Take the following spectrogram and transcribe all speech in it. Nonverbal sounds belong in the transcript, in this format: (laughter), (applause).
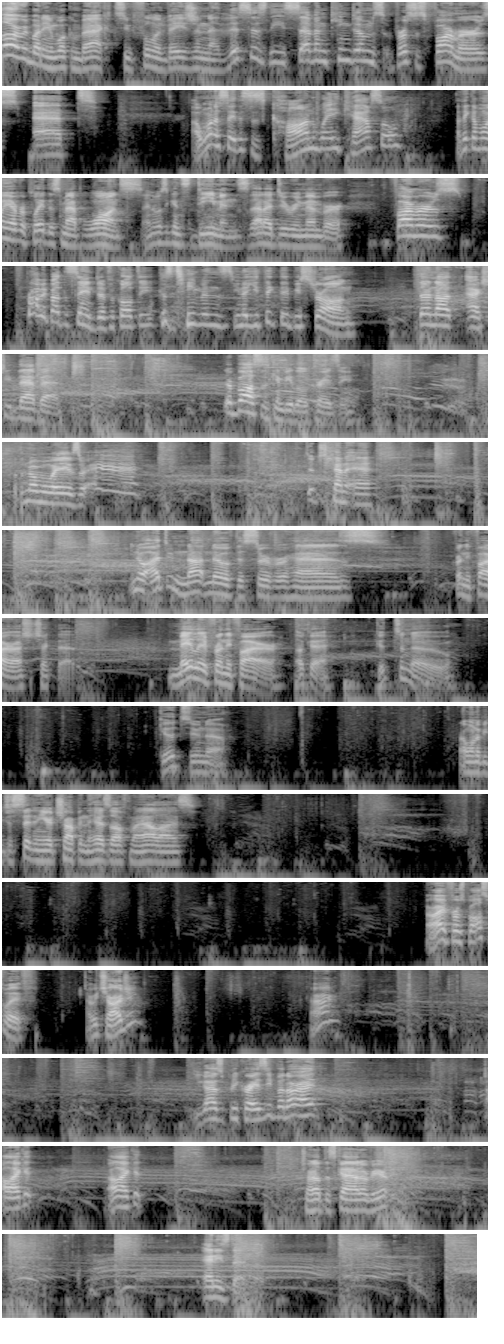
Hello everybody and welcome back to Full Invasion. This is the Seven Kingdoms versus Farmers at... I want to say this is Conway Castle? I think I've only ever played this map once, and it was against demons. That I do remember. Farmers, probably about the same difficulty, because (laughs) demons, you know, you think they'd be strong. They're not actually that bad. Their bosses can be a little crazy. But the normal waves are eh. They're just kind of eh. You know, I do not know if this server has friendly fire. I should check that. Melee friendly fire. Okay. Good to know. Good to know. I don't want to be just sitting here chopping the heads off my allies. Alright, first boss wave. Are we charging? Alright. You guys are pretty crazy, but alright. I like it. I like it. Try to help this guy out over here. And he's dead.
